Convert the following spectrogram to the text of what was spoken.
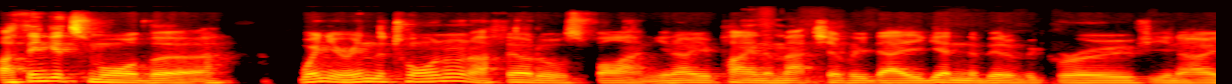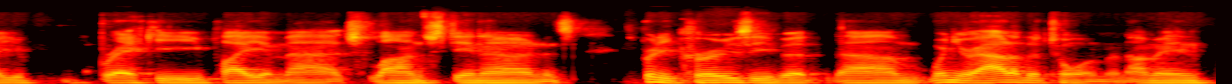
I think it's more the when you're in the tournament, I felt it was fine. You know, you're playing a match every day, you're getting a bit of a groove. You know, you brekkie, you play your match, lunch, dinner, and it's it's pretty cruisy. But um, when you're out of the tournament, I mean,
